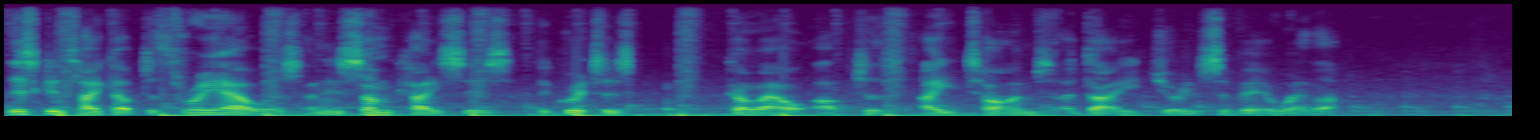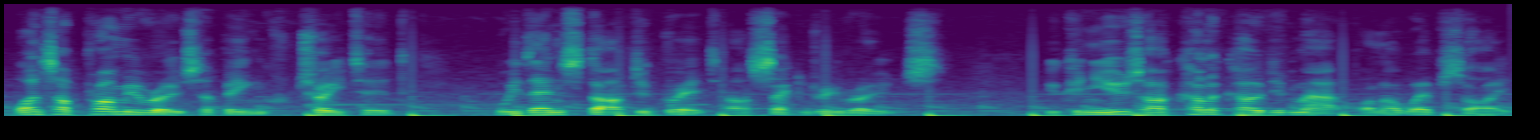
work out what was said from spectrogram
This can take up to three hours and in some cases the gritters go out up to eight times a day during severe weather. Once our primary routes have been treated, we then start to grit our secondary routes. You can use our colour-coded map on our website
